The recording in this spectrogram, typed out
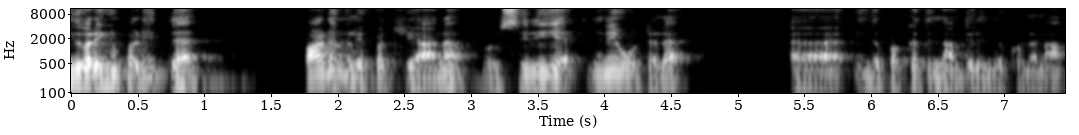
இதுவரைக்கும் படித்த பாடங்களை பற்றியான ஒரு சிறிய நினைவூட்டலை இந்த பக்கத்தில் நாம் தெரிந்து கொள்ளலாம்.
